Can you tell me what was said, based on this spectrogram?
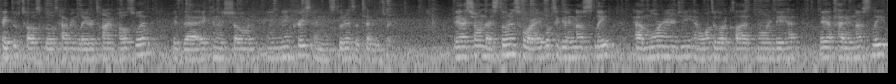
K through twelve schools having later time helps with is that it can show an increase in students' attendance rate. It has shown that students who are able to get enough sleep have more energy and want to go to class knowing they had, they have had enough sleep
